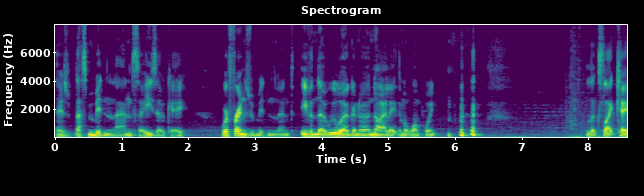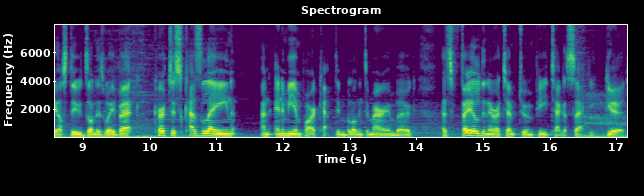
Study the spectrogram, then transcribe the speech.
there's That's Middenland, so he's okay. We're friends with Middenland, even though we were going to annihilate them at one point. Looks like Chaos Dude's on his way back. Curtis Caslane, an enemy empire captain belonging to Marienburg, has failed in their attempt to impede Tagasaki. Good.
